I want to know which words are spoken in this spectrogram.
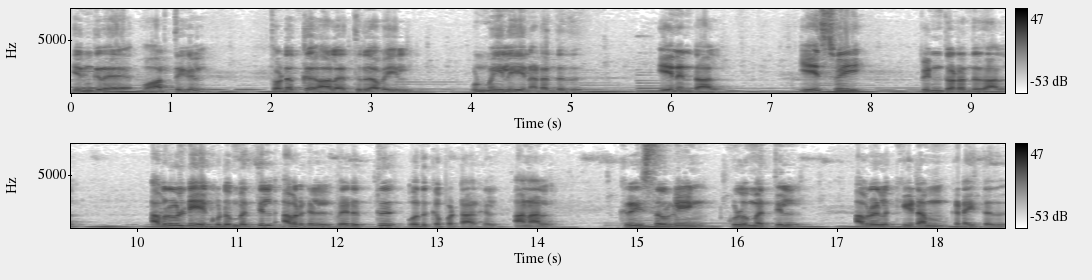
என்கிற வார்த்தைகள் தொடக்க கால திரு அவையில் உண்மையிலேயே நடந்தது. ஏனென்றால் இயேசுவை பின்தொடர்ந்ததால் அவர்களுடைய குடும்பத்தில் அவர்கள் வெறுத்து ஒதுக்கப்பட்டார்கள். ஆனால் கிறிஸ்தவர்களின் குழுமத்தில் அவர்களுக்கு இடம் கிடைத்தது.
